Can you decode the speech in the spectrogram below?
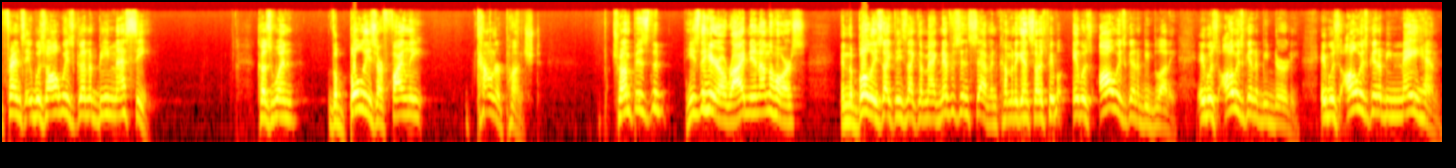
Friends, it was always going to be messy. Because when the bullies are finally counterpunched, Trump is the he's the hero riding in on the horse. and the bullies, like these, like the Magnificent Seven coming against those people, it was always going to be bloody. It was always going to be dirty. It was always going to be mayhem.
